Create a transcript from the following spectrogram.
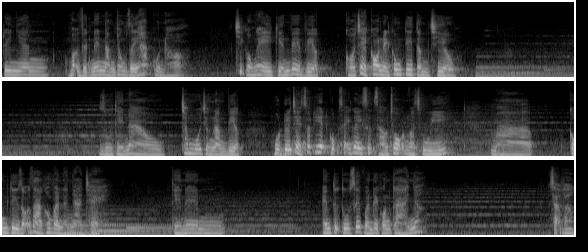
Tuy nhiên, mọi việc nên nằm trong giới hạn của nó. Chị có nghe ý kiến về việc có trẻ con đến công ty tầm chiều. Dù thế nào, trong môi trường làm việc Một đứa trẻ xuất hiện cũng sẽ gây sự xáo trộn và chú ý. Mà công ty rõ ràng không phải là nhà trẻ. Thế nên em tự thu xếp vấn đề con cái nhé Dạ vâng.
